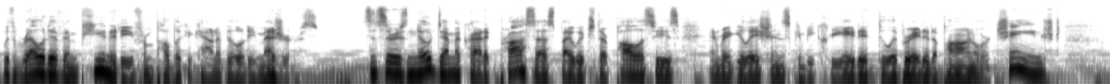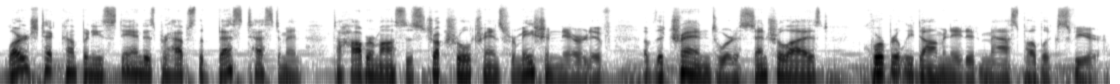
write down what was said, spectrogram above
with relative impunity from public accountability measures. Since there is no democratic process by which their policies and regulations can be created, deliberated upon, or changed, large tech companies stand as perhaps the best testament to Habermas's structural transformation narrative of the trend toward a centralized, corporately dominated mass public sphere.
